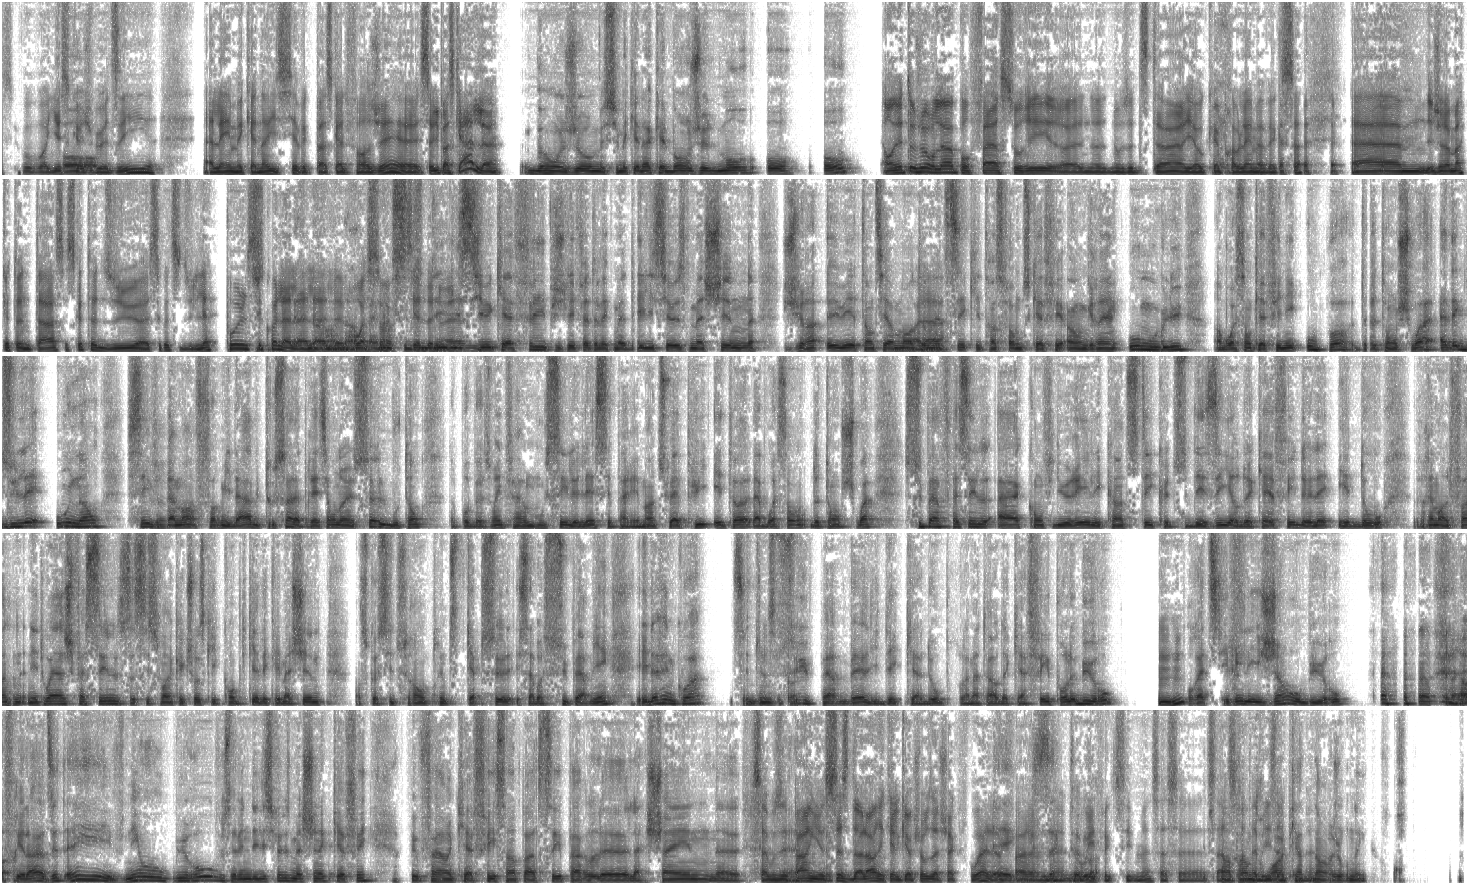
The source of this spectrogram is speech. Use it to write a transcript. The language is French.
Si vous voyez ce que je veux dire. Alain McKenna ici avec Pascal Forget. Euh, salut Pascal. Bonjour Monsieur McKenna, quel bon jeu de mots. Oh, oh. On est toujours là pour faire sourire euh, nos, auditeurs. Il n'y a aucun problème avec ça. euh, je remarque que tu as une tasse. Est-ce que tu as du, euh, c'est quoi, du lait de poule? C'est quoi la, la, la, boisson officielle de Noël? délicieux café, puis je l'ai fait avec ma délicieuse machine Jura E8 entièrement automatique qui transforme du café en grain ou moulu en boisson caféinée ou pas de ton choix, avec du lait ou non. C'est vraiment formidable. Tout ça à la pression d'un seul bouton. Tu pas besoin de faire mousser le lait séparément. Tu appuies et tu as la boisson de ton choix. Super facile à configurer les quantités que tu désires de café, de lait et d'eau. Vraiment le fun. Nettoyage facile, ça c'est souvent quelque chose qui est compliqué avec les machines. Dans ce cas-ci, tu rentres une petite capsule et ça va super bien. Et devine quoi? C'est une super belle idée cadeau pour l'amateur de café, pour le bureau, mm-hmm. pour attirer les gens au bureau. Offrez-leur, dites, hey, venez au bureau, vous avez une délicieuse machine à café. Vous pouvez vous faire un café sans passer par le, la chaîne. Euh, ça vous épargne 6 euh, dollars et quelque chose à chaque fois. Là, Exactement. oui, effectivement, ça, ça, ça en prend 3 4 dans la journée.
